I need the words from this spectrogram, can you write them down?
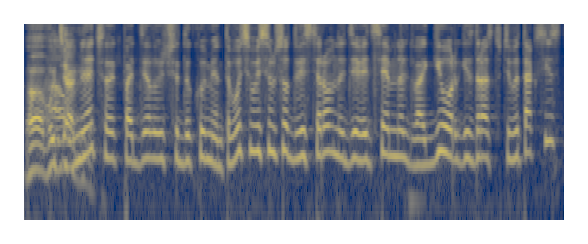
э, вытягивает. А у меня человек, подделывающий документы. 8 800 200 ровно 9702. Георгий, здравствуйте, вы таксист?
